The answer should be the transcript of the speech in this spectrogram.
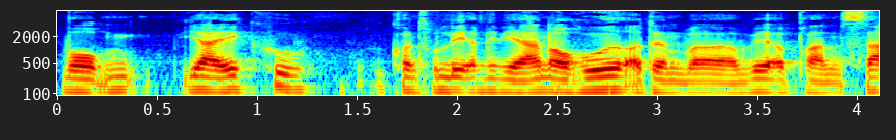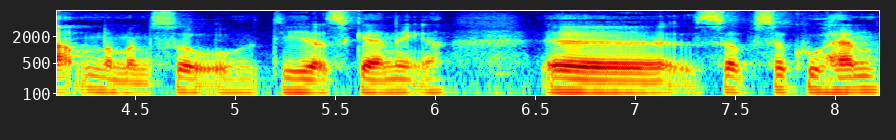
hvor jeg ikke kunne kontrollere min hjerne overhovedet, og den var ved at brænde sammen, når man så de her scanninger. Øh, så, så kunne han,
